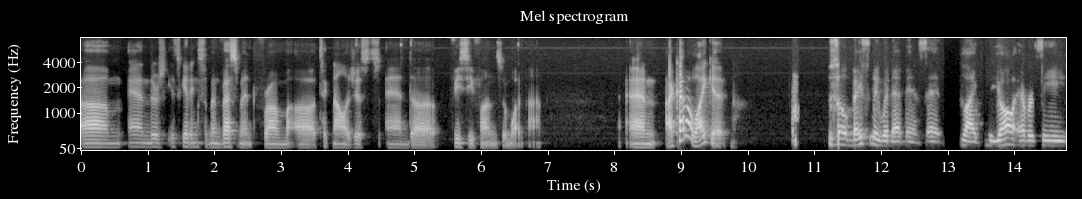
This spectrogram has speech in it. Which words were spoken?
um, and there's it's getting some investment from uh, technologists and uh, VC funds and whatnot. And I kind of like it. So basically, with that being said, like, do y'all ever see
